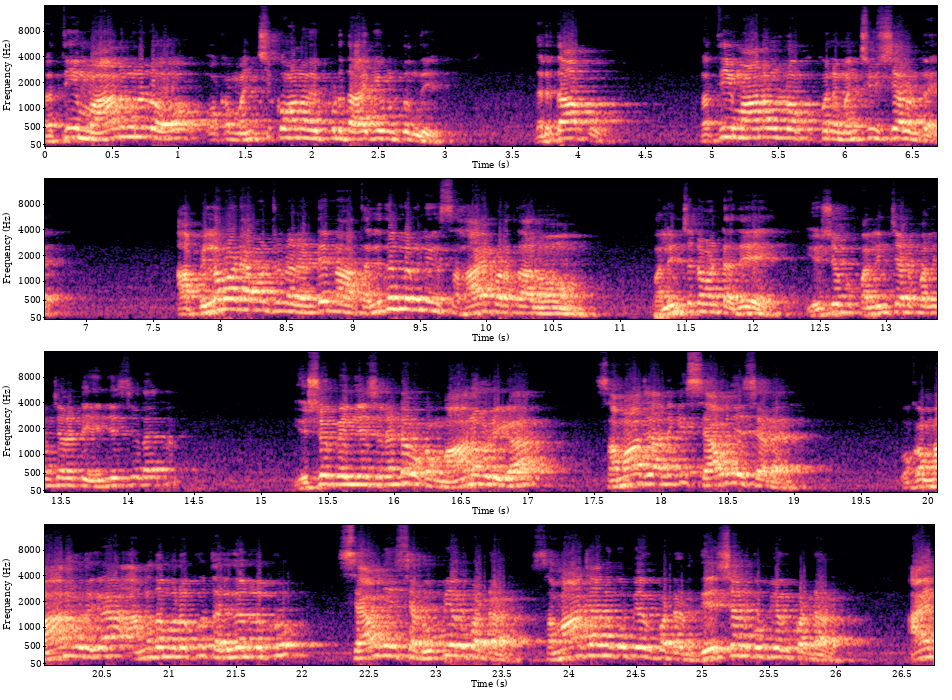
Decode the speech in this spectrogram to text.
ప్రతి మానవునిలో ఒక మంచి కోణం ఎప్పుడు దాగి ఉంటుంది. దరిదాపు ప్రతి మానవుల్లో కొన్ని మంచి విషయాలు ఉంటాయి. ఆ పిల్లవాడు ఏమంటున్నాడంటే నా తల్లిదండ్రులకు నేను సహాయపడతాను. ఫలించడం అంటే అదే. యోసేపు ఫలించాడు ఫలించాడంటే ఏం చేశాడు ఆయన? యోసేపు ఏం చేశాడంటే ఒక మానవుడిగా సమాజానికి సేవ చేశాడు ఆయన. ఒక మానవుడిగా అన్నదమ్ములకు తల్లిదండ్రులకు సేవ చేశాడు ఉపయోగపడ్డాడు. సమాజానికి ఉపయోగపడ్డాడు దేశానికి ఉపయోగపడ్డాడు. ఆయన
